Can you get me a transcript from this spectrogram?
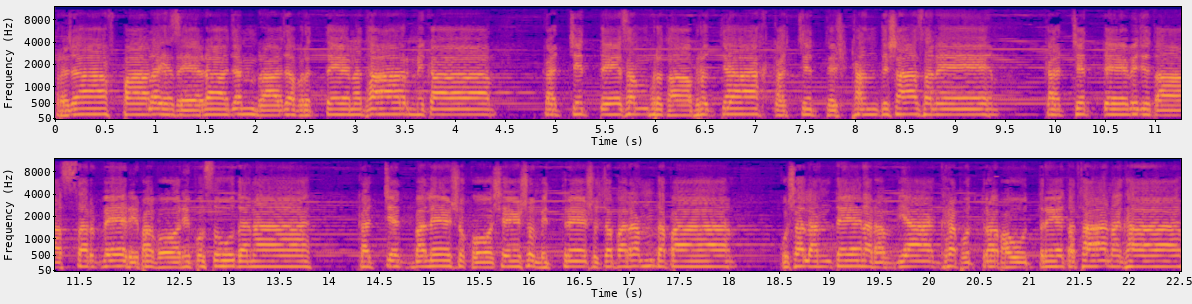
प्रजाः पालयसे राजन् राजवृत्तेन धार्मिका। कच्चित्ते सम्भृता भृत्याः कच्चित् तिष्ठन्ति शासने। कच्चित्ते विजिताः सर्वे रिपवो रिपुसूदना। कच्चिद्बलेषु कोशेषु मित्रेषु च परन्तप तेन रव्याघ्रपुत्रपौत्रे तथा नघा।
